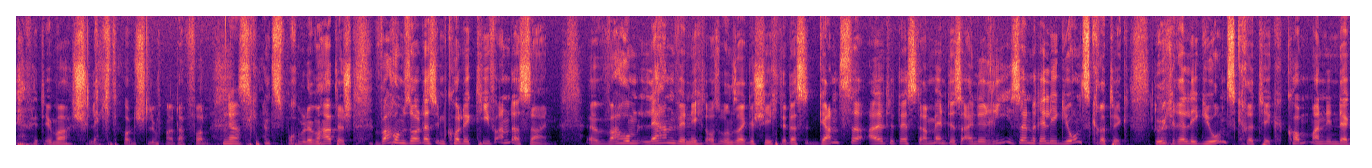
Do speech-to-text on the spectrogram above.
der wird immer schlechter und schlimmer davon. Ja. Das ist ganz problematisch. Warum soll das im Kollektiv anders sein? Äh, warum lernen wir nicht aus unserer Geschichte? Das ganze Alte Testament ist eine riesen Religionskritik. Durch Religionskritik kommt man in der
